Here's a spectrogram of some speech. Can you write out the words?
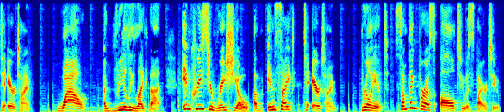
to airtime. Wow, I really like that. Increase your ratio of insight to airtime. Brilliant. Something for us all to aspire to.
